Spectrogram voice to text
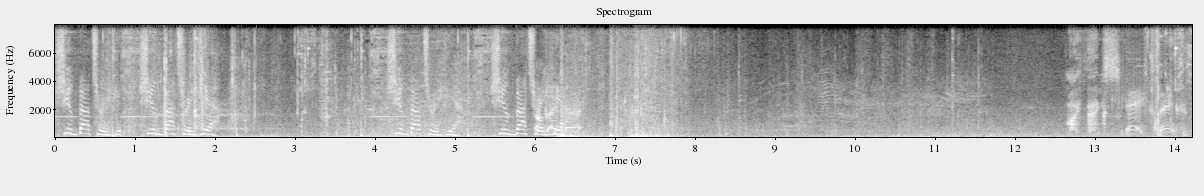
Shield battery here. Shield battery here. Shield battery here. Shield battery I'll here. that. My thanks. Hey, thanks.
